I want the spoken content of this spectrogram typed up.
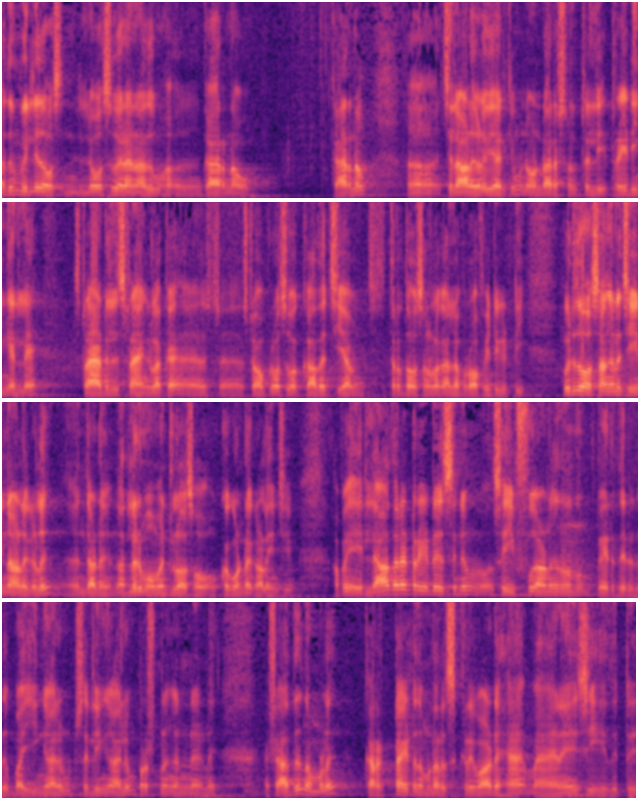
അതും വലിയ ദിവസം ലോസ് വരാൻ അതും കാരണമാവും. കാരണം ചില ആളുകൾ വിചാരിക്കും നോൺ ഡയറക്ഷണൽ ട്രേഡിംഗ് അല്ലേ? സ്ട്രാഡിൽ സ്ട്രാങ്കിളൊക്കെ സ്റ്റോപ്പ് ലോസ് വെക്കാതെ ചെയ്യാം. ഇത്ര ദിവസങ്ങളൊക്കെ നല്ല പ്രോഫിറ്റ് കിട്ടി. ഒരു ദിവസം അങ്ങനെ ചെയ്യുന്ന ആളുകൾ എന്താണ് നല്ലൊരു മൊമെന്റ് ലോസോ ഒക്കെ കൊണ്ടേ കളയും ചെയ്യും. അപ്പോൾ എല്ലാതരം ട്രേഡേഴ്സിനും സേഫ് ആണെന്നൊന്നും കരുതരുത്. ബൈയിങ് ആയാലും സെല്ലിങ് ആയാലും പ്രശ്നം തന്നെയാണ്. പക്ഷെ അത് നമ്മൾ കറക്റ്റായിട്ട് നമ്മുടെ റിസ്ക് റിവാർഡ് മാനേജ് ചെയ്തിട്ട്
